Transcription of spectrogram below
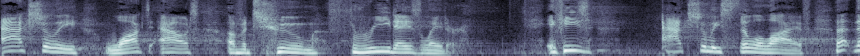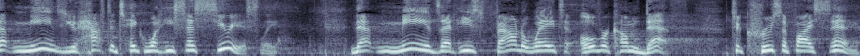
actually walked out of a tomb three days later, if he's actually still alive, that, that means you have to take what he says seriously. That means that he's found a way to overcome death, to crucify sin.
